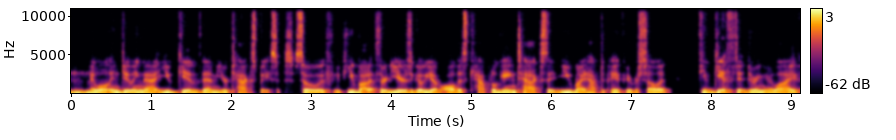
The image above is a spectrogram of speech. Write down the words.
Mhm. And well, in doing that, you give them your tax basis. So if, if you bought it 30 years ago, you have all this capital gain tax that you might have to pay if you ever sell it. If you gift it during your life,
